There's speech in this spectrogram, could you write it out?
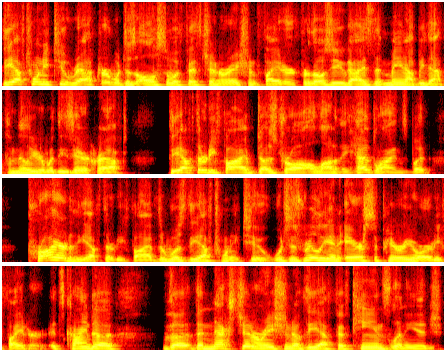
the F 22 Raptor, which is also a fifth generation fighter, for those of you guys that may not be that familiar with these aircraft, the F 35 does draw a lot of the headlines, but prior to the F 35, there was the F 22, which is really an air superiority fighter. It's kind of the, the next generation of the F 15's lineage.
